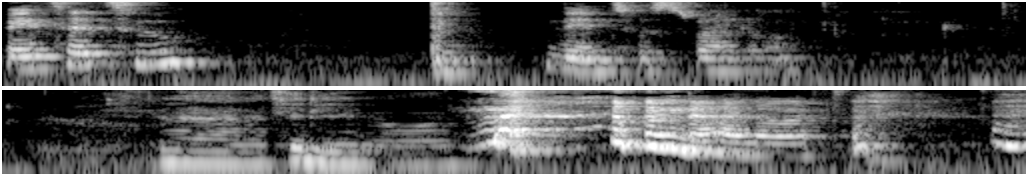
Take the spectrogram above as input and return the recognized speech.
better to than to swallow. Kidding. man. no.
